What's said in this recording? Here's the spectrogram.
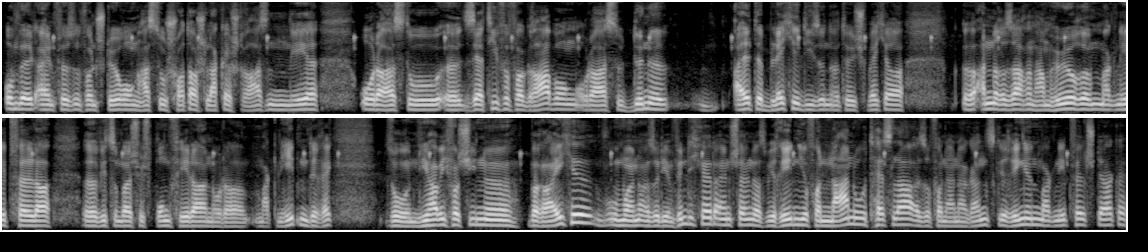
Umwelteinflüssen von Störungen. Hast du Schotterschlacke, Straßennähe oder hast du äh, sehr tiefe Vergrabungen oder hast du dünne alte Bleche, die sind natürlich schwächer. Äh, andere Sachen haben höhere Magnetfelder, äh, wie zum Beispiel Sprungfedern oder Magneten direkt. So, und hier habe ich verschiedene Bereiche, wo man also die Empfindlichkeit einstellen kann. Wir reden hier von Nano-Tesla, also von einer ganz geringen Magnetfeldstärke.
